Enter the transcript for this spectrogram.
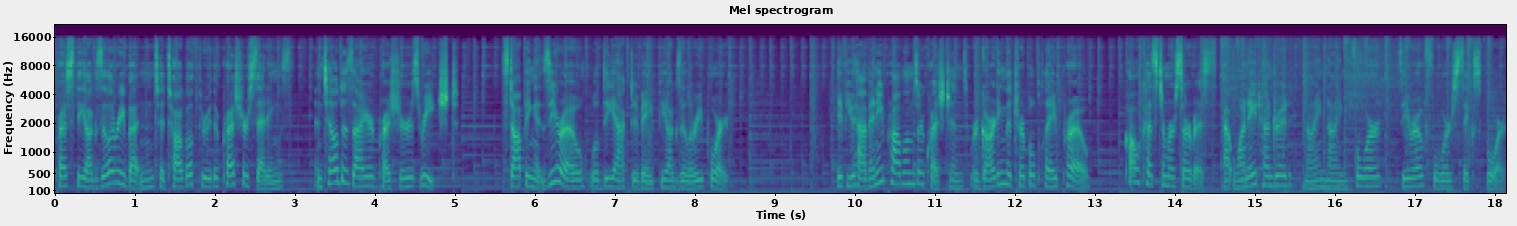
Press the auxiliary button to toggle through the pressure settings until desired pressure is reached. Stopping at zero will deactivate the auxiliary port. If you have any problems or questions regarding the Triple Play Pro, call customer service at 1 800 994 0464.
